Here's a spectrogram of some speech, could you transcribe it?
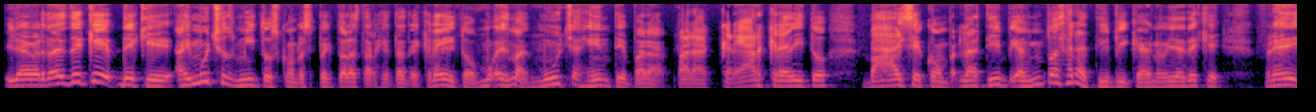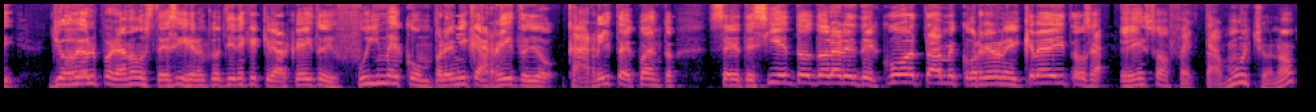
Y la verdad es de que, de que hay muchos mitos con respecto a las tarjetas de crédito. Es más, mucha gente para, para crear crédito va y se compra. La típica, a mí me pasa la típica, ¿no? Ya de que, Freddy, yo veo el programa de ustedes y dijeron que tiene que crear crédito y fui y me compré mi carrito. Yo, ¿carrito de cuánto? 700 dólares de cuota, me corrieron el crédito. O sea, eso afecta mucho, ¿no?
